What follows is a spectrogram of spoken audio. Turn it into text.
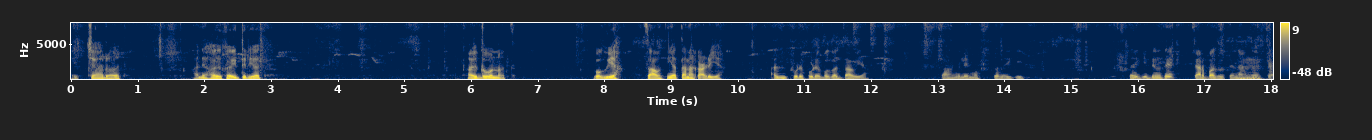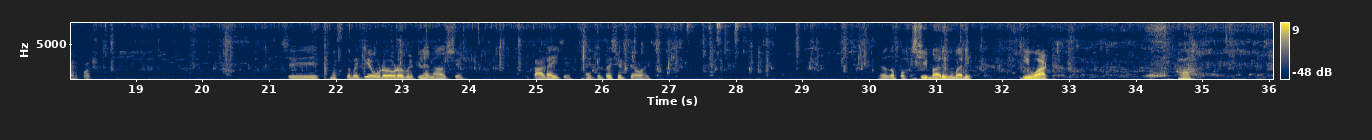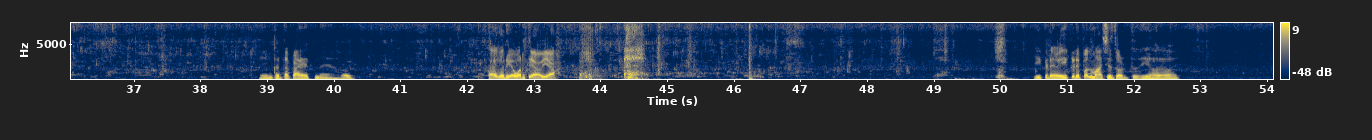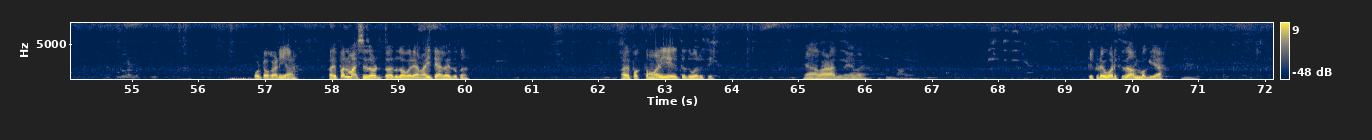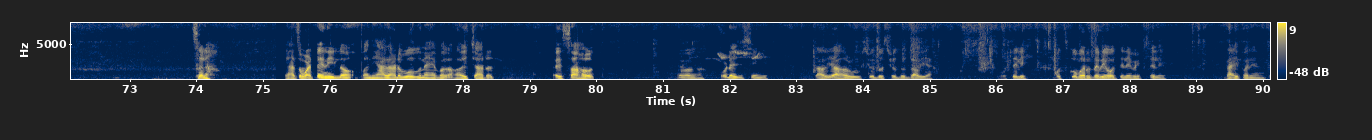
हे चारत आणि हय खयतरी आहेत हय दोनच. बघूया. जाऊन येताना काढूया. अजून पुढे पुढे बघत जाऊया. चांगले मस्त पैकी. हे किती होते? चार पाच होते ना? चार पाच. असे मस्तपैकी एवढं एवढं भेटले ना असे. काढायचे. नाही तर तसेच ठेवायचे. हे बघा पक्षी बारीक बारीक. इवाट हा. नेमकं तर कायच नाही होय. काय करूया वरती आऊया इकडे इकडे पण मासे चढतात हे फोटो काढूया हय पण मासे चढतात गवऱ्या. माहिती आहे काय तुका? हय फक्त मळी येतात वरती. ह्या वाळात नाही बघा. तिकडे वरती जाऊन बघूया चला. ह्याच वाट्या नेलं पण ह्या झाड बघू नाही बघा हय चारच. हय हे बघा कोड्याची शेंगे. जाऊया हळू शोधत शोधत जाऊया. होतेले बचकोभर तरी होतेले भेटतले. जाईपर्यंत.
